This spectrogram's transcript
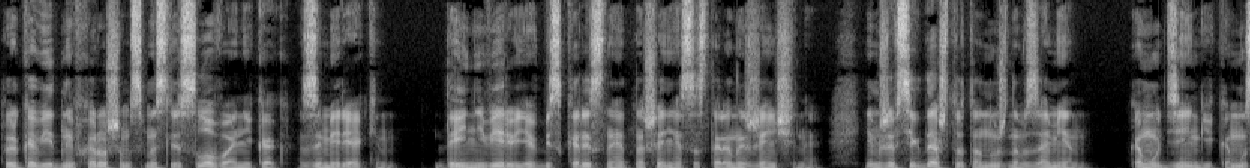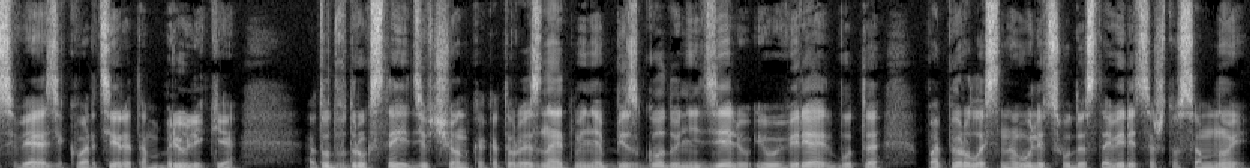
Только видный в хорошем смысле слова, а не как Замерякин. Да и не верю я в бескорыстные отношения со стороны женщины. Им же всегда что-то нужно взамен. Кому деньги, кому связи, квартиры, там, брюлики. А тут вдруг стоит девчонка, которая знает меня без году неделю и уверяет, будто поперлась на улицу удостовериться, что со мной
